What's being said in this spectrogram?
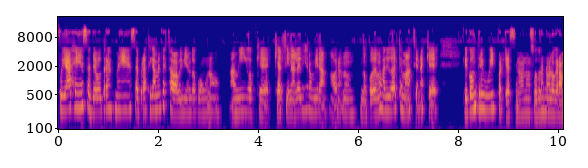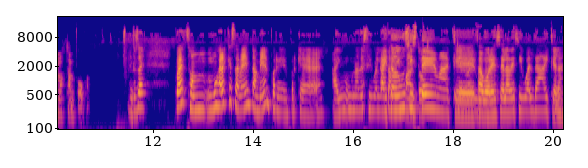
fui a agencia, llevo tres meses, prácticamente estaba viviendo con unos amigos que, que al final le dijeron, mira, ahora no, no podemos ayudarte más, tienes que, que contribuir porque si no nosotros no logramos tampoco. Entonces, pues son mujeres que se ven también porque, porque hay una desigualdad. Hay todo un sistema que, favorece la desigualdad y que las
